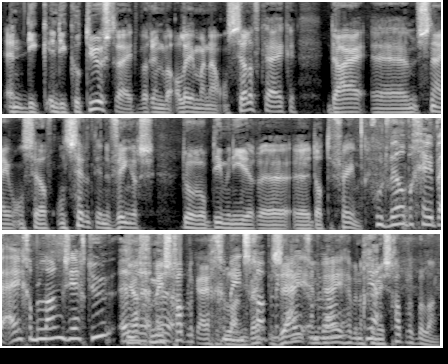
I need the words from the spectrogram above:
En die, in die cultuurstrijd waarin we alleen maar naar onszelf kijken... daar uh, snijden we onszelf ontzettend in de vingers... door op die manier uh, dat te framen. Goed, welbegrepen eigenbelang, zegt u? ja, gemeenschappelijk eigenbelang. Gemeenschappelijk Zij en wij hebben een gemeenschappelijk belang.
